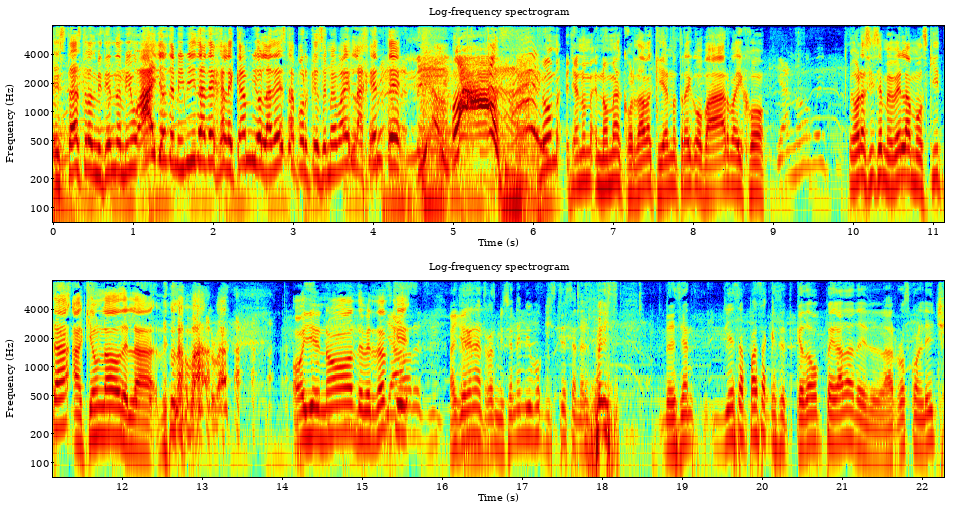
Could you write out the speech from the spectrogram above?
Estás transmitiendo en vivo. ¡Ay, Dios de mi vida! Déjale cambio la de esta porque se me va a ir la gente. ¡Ah! No, me- ya no me, no me acordaba que ya no traigo barba, hijo. Ya no, güey. Ahora sí se me ve la mosquita aquí a un lado de la, de la barba. Oye, no, de verdad Ya, que... ahora sí. Ayer en la transmisión en vivo que hiciste en el Face, decían, y esa pasa que se te quedó pegada del arroz con leche.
